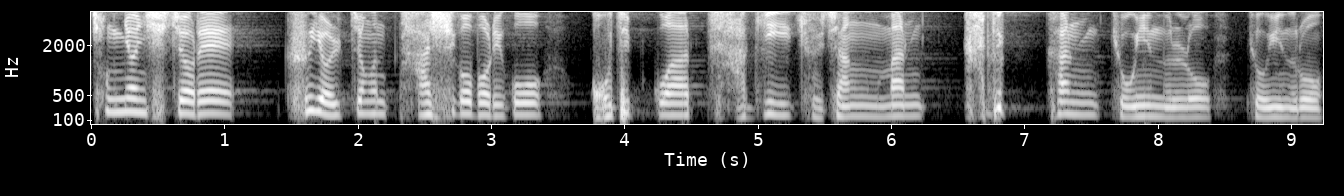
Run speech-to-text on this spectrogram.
청년 시절에 그 열정은 다 식어버리고 고집과 자기 주장만 가득한 교인으로, 교인으로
